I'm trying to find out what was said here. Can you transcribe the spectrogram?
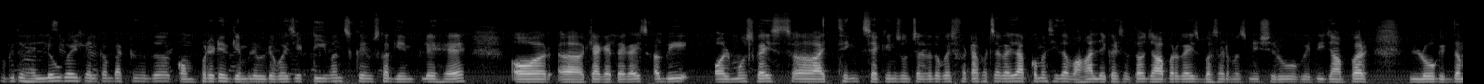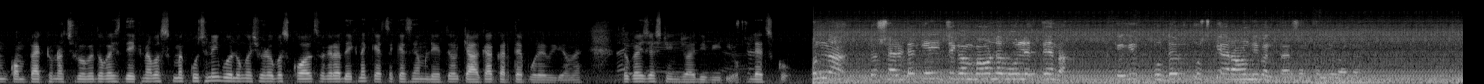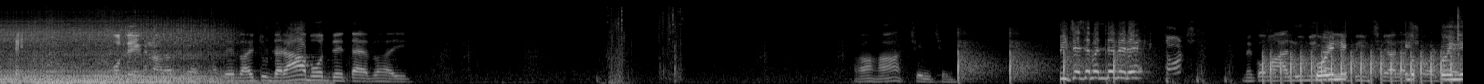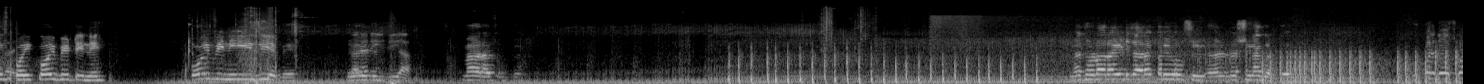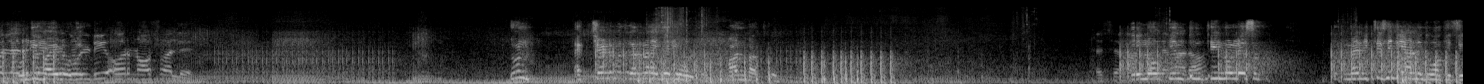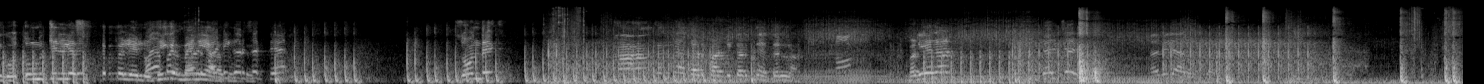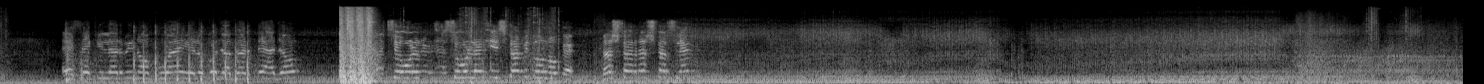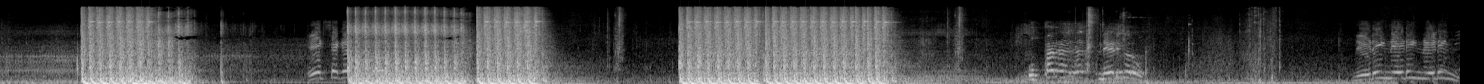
Okay तो hello guys welcome back to the competitive game play video guys. ये T one scrims का game play है और uh, क्या कहते हैं गाइस अभी almost guys I think second zone चल रहा तो गाइस फटाफट से गाइस आपको मैं सीधा वहाँ लेकर चलता हूँ जहाँ पर गाइस बसड़ मचनी शुरू हो गई थी जहाँ पर लोग एकदम कॉम्पैक्ट होना शुरू हो गए। तो गाइस देखना बस मैं कुछ नहीं बोलूँगा इस वीडियो बस कॉल्स वगैरह देखना कैसे कैसे हम लेते हैं और क्या क्या करते हैं पूरे वीडियो में। तो guys just enjoy the video let's go ना जो शेल्टर के नीचे कंपाउंड है वो लेते हैं ना क्योंकि उधर उसके अराउंड ही बनता है सर्कल वाला। वो देखना। अबे भाई तू डरा बहुत देता है भाई। हाँ हाँ चिल चिल पीछे से बंदे मेरे। मेरे को मालूम ही कोई नहीं पीछे वाला शॉट कोई नहीं कोई कोई बीटी नहीं। कोई भी नहीं इजी है बे। चल इजी आ मैं आ रहा तुम पे। मैं थोड़ा राइट जा रहा कभी वो रश ना करते। ऊपर दो स्क्वाड लड़ रही है गोल्डी और नॉस वाले। सुन एक्सटेंड मत करना इधर ही होल्ड। मान बात को। ऐसे ये लोग किल तुम तीनों ले सक मैं नीचे से नहीं आने दूँगा किसी को। तुम किल ले सकते हो तो ले लो ठीक है? मैं नहीं आ पार्टी कर सकते हैं। जोन देख। हाँ हाँ करना थर्ड पार्टी करते हैं चलना बढ़िया यार चल चल। मैं भी जा रहा हूँ। ऐसे किलर भी नॉक हुआ है ये लोग को जगड़ते आ जाओ। ऐसे होल्ड ऐसे इसका भी दोनों का। है रश कर रश कर स्लैम एक सेकंड ऊपर नेड करो। नेडिंग नेडिंग नेडिंग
